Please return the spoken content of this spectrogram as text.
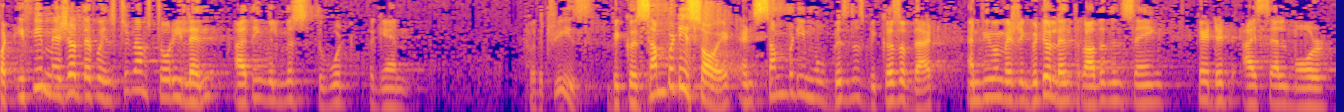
But if we measure therefore Instagram story length, I think we'll miss the wood again for the trees. Because somebody saw it and somebody moved business because of that, and we were measuring video length rather than saying, hey, did I sell more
